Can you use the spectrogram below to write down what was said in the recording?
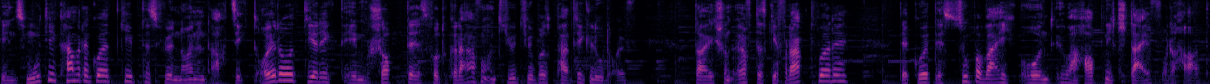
Den Smoothie Kameragurt gibt es für 89 Euro direkt im Shop des Fotografen und YouTubers Patrick Ludolf. Da ich schon öfters gefragt wurde, der Gurt ist super weich und überhaupt nicht steif oder hart.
